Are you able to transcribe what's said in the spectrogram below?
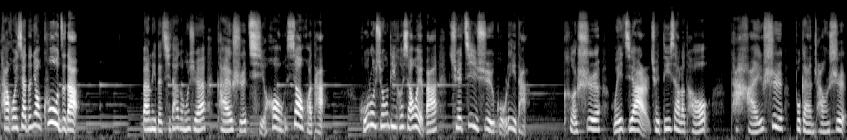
他会吓得尿裤子的。班里的其他同学开始起哄笑话他。葫芦兄弟和小尾巴却继续鼓励他，可是维吉尔却低下了头，他还是不敢尝试。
